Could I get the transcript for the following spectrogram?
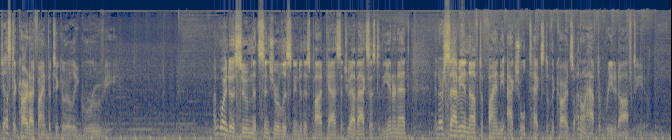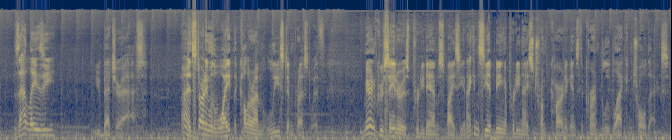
just a card I find particularly groovy. I'm going to assume that since you're listening to this podcast that you have access to the internet and are savvy enough to find the actual text of the card so I don't have to read it off to you. Is that lazy? You bet your ass. Alright, starting with white, the color I'm least impressed with. Mirran Crusader is pretty damn spicy, and I can see it being a pretty nice trump card against the current blue-black control decks.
